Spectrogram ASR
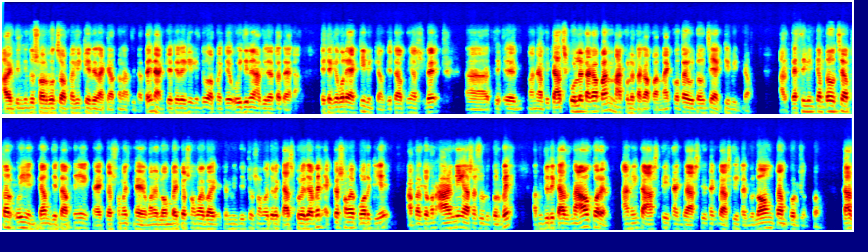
আরেকদিন কিন্তু সর্বোচ্চ আপনাকে কেটে রাখে আপনার হাজিরা, তাই না? কেটে রেখে কিন্তু আপনাকে ওই দিনের হাজিরাটা দেয় না। এটাকে বলে অ্যাক্টিভ ইনকাম যেটা আপনি আসলে মানে আপনি কাজ করলে টাকা পান, না করলে টাকা পান না। এক কথায় ওটা হচ্ছে অ্যাক্টিভ ইনকাম আর প্যাসিভ ইনকামটা হচ্ছে আপনার ওই ইনকাম যেটা আপনি একটা সময় মানে লম্বা একটা সময় বা একটা নির্দিষ্ট সময় ধরে কাজ করে যাবেন। একটা সময় পর গিয়ে আপনার যখন আর্নিং আসা শুরু করবে আপনি যদি কাজ নাও করেন আর্নিংটা আসতেই থাকবে আসতেই থাকবে আসতেই থাকবে লং টার্ম পর্যন্ত কাজ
